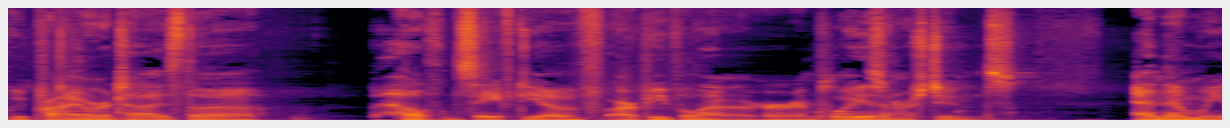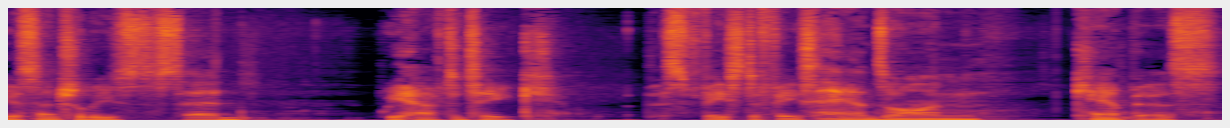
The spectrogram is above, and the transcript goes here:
we prioritize the health and safety of our people, our employees, and our students. And then we essentially said we have to take this face-to-face, hands-on campus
